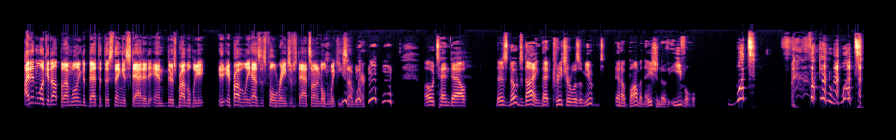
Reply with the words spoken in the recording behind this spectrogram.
I didn't look it up, but I'm willing to bet that this thing is statted, and there's probably it probably has its full range of stats on an old wiki somewhere. Oh, Tendau, there's no denying that creature was a mutant, an abomination of evil. What? Fucking what?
